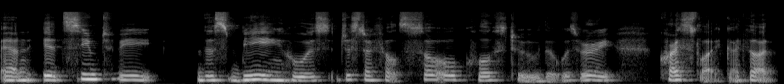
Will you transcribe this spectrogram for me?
And it seemed to be this being who was just, I felt so close to, that was very Christ-like. I thought,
